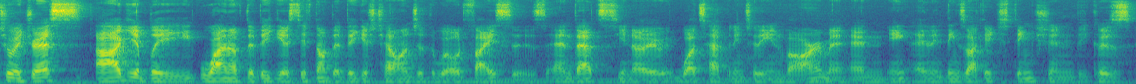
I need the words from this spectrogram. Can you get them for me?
to address arguably one of the biggest, if not the biggest challenge that the world faces. And that's, you know, what's happening to the environment and, and things like extinction because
